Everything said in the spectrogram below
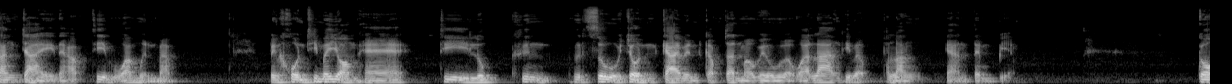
ตั้งใจนะครับ ที่บอกว่าเหมือนแบบ เป็นคนที่ไม่ยอมแพ้ที่ลุกขึ้นฮึดสู้จนกลายเป็นกัปตันมาเวลแบบว่าร่างที่แบบพลังงานเต็มเปี่ยม ก็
